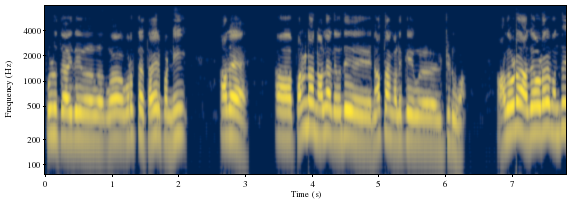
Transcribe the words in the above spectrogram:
புழு த இது உரத்தை தயார் பண்ணி அதை பன்னெண்டாம் நாள் அதை வந்து நாத்தாங்களுக்கு விட்டுடுவோம். அதோட அதோட வந்து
